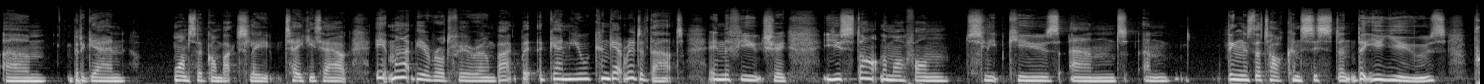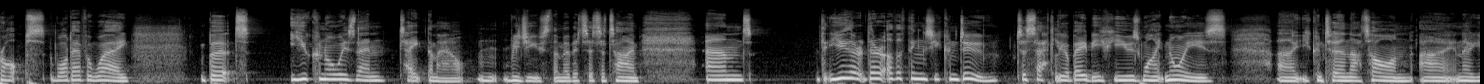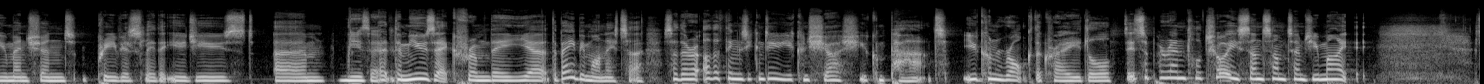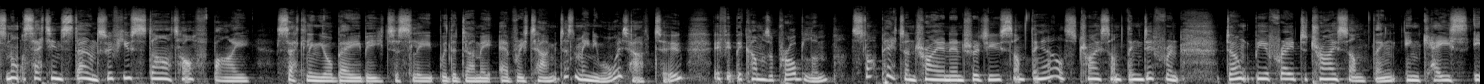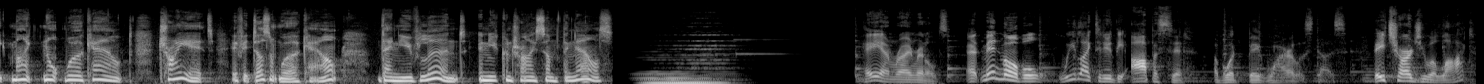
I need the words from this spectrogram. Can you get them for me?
um, but again, once they've gone back to sleep, take it out. It might be a rod for your own back, but again, you can get rid of that in the future. You start them off on sleep cues and and things that are consistent that you use, props, whatever way. But you can always then take them out, reduce them a bit at a time. And you, there, are other things you can do to settle your baby. If you use white noise, uh, you can turn that on. I know you mentioned previously that you'd used um, Music. uh, the music from the uh, the baby monitor. So there are other things you can do. You can shush, you can pat, you can rock the cradle. It's a parental choice, and sometimes you might. It's not set in stone. So if you start off by settling your baby to sleep with a dummy every time, it doesn't mean you always have to. If it becomes a problem, stop it and try and introduce something else. Try something different. Don't be afraid to try something in case it might not work out. Try it. If it doesn't work out, then you've learned and you can try something else. Hey, I'm Ryan Reynolds. At Mint Mobile, we like to do the opposite of what Big Wireless does. They charge you a lot,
